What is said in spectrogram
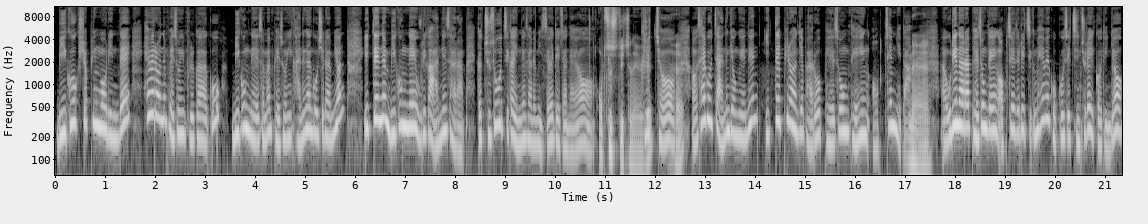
미국 쇼핑몰인데 해외로는 배송이 불가하고 미국 내에서만 배송이 가능한 곳이라면 이때는 미국 내에 우리가 아는 사람, 그러니까 주소지가 있는 사람이 있어야 되잖아요. 없을 수도 있잖아요. 이게. 그렇죠. 네. 어, 살고 있지 않은 경우에는 이때 필요한 게 바로 배송 대행 업체입니다. 네. 아, 우리나라 배송 대행 업체들이 지금 해외 곳곳에 진출해 있거든요.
